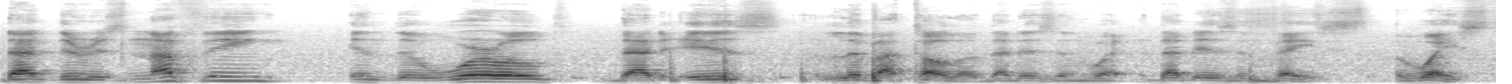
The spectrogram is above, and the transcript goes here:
that there is nothing in the world that is levatola, that is in that is in waste. Waste.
